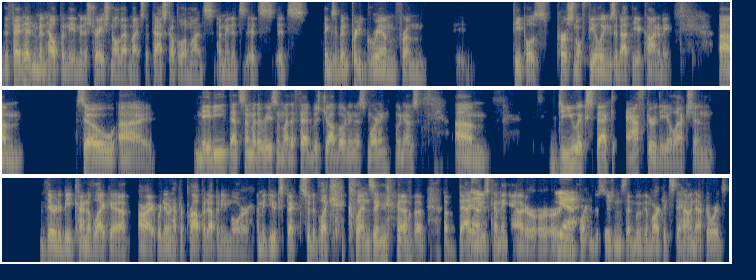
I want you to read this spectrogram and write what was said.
the Fed hadn't been helping the administration all that much the past couple of months. I mean, it's it's it's things have been pretty grim from people's personal feelings about the economy. Um, so uh, maybe that's some of the reason why the Fed was jawboning this morning. Who knows? Um, do you expect after the election there to be kind of like a all right we don't have to prop it up anymore i mean do you expect sort of like a cleansing of, of, of bad yeah. news coming out or, or, or yeah. important decisions that move the markets down afterwards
